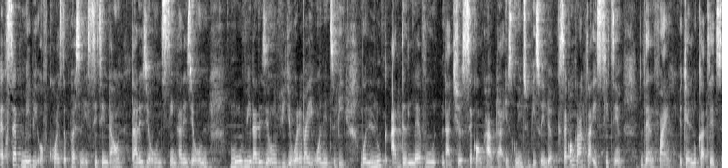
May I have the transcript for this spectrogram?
Except maybe of course the person is sitting down. That is your own scene that is your own movie that is your own video whatever you want it to be. But look at the level that your second character is going to be. So if the second character is sitting then fine you can look at it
